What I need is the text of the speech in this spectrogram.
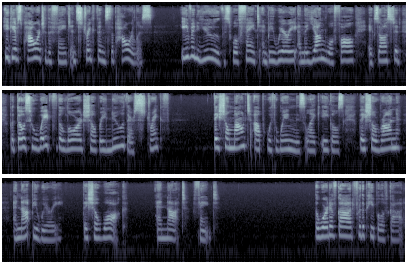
He gives power to the faint and strengthens the powerless. Even youths will faint and be weary, and the young will fall exhausted, but those who wait for the Lord shall renew their strength. They shall mount up with wings like eagles. They shall run and not be weary. They shall walk and not faint. The word of God for the people of God.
